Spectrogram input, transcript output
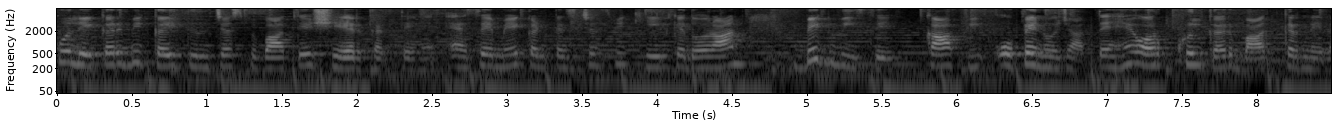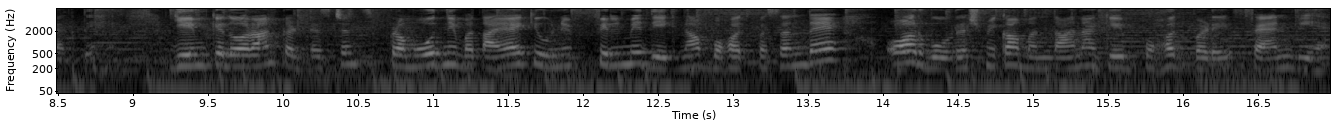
को लेकर भी कई दिलचस्प बातें शेयर करते हैं। ऐसे में कंटेस्टेंट्स भी खेल के दौरान बिग बी से काफ़ी ओपन हो जाते हैं और खुलकर बात करने लगते हैं। गेम के दौरान कंटेस्टेंट्स प्रमोद ने बताया कि उन्हें फ़िल्में देखना बहुत पसंद है और वो रश्मिका मंदाना के बहुत बड़े फ़ैन भी हैं।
